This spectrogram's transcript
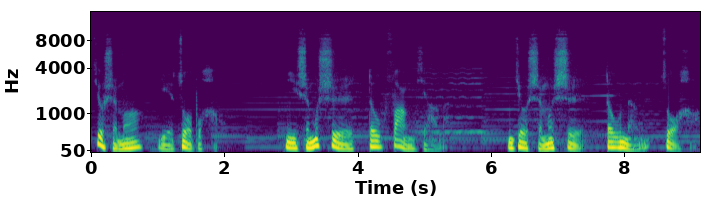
就什么也做不好；你什么事都放下了，你就什么事。都能做好，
